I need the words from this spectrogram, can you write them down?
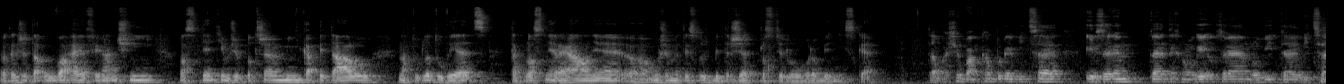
Jo, takže ta úvaha je finanční, vlastně tím, že potřebujeme méně kapitálu na tuhle tu věc, tak vlastně reálně uh, můžeme ty služby držet prostě dlouhodobě nízké. Ta vaše banka bude více, i vzhledem té technologie, o které mluvíte, více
